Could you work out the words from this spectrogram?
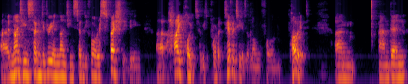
Uh, 1973 and 1974, especially being uh, high points of his productivity as a long form poet. Um, and then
